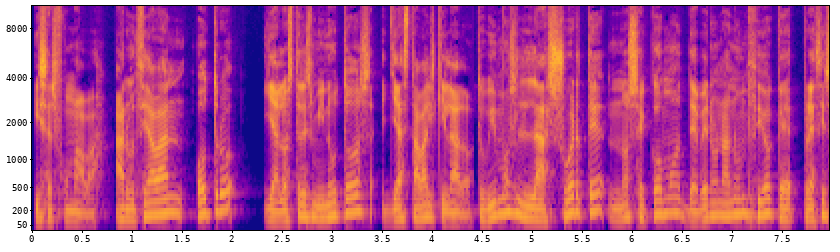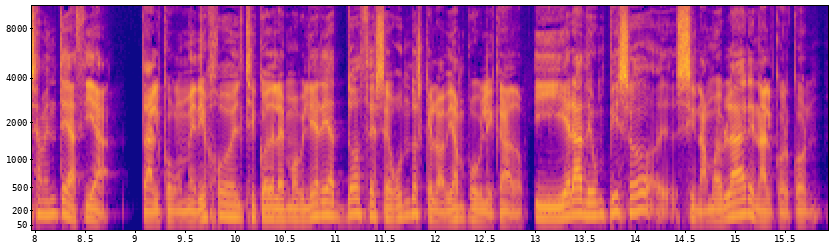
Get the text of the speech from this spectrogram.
y se esfumaba. Anunciaban otro y a los tres minutos ya estaba alquilado. Tuvimos la suerte, no sé cómo, de ver un anuncio que precisamente hacía tal como me dijo el chico de la inmobiliaria, 12 segundos que lo habían publicado. Y era de un piso eh, sin amueblar en Alcorcón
